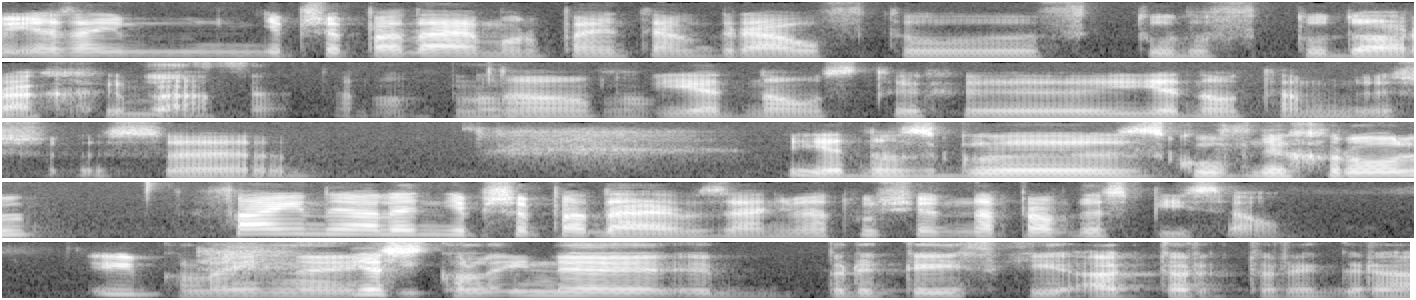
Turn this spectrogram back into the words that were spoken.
ja za nim nie przepadałem, on pamiętam grał w, tu, w, tu, w Tudorach chyba. No, no, No, no. jedną z tych, y, jedną tam wiesz, z, jedną z, z głównych ról. Fajny, ale nie przepadałem za nim, a tu się naprawdę spisał. I Kolejny, Jest- I kolejny brytyjski aktor, który gra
